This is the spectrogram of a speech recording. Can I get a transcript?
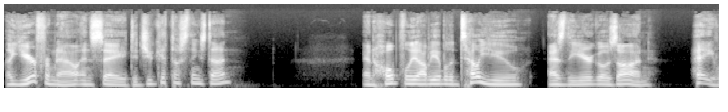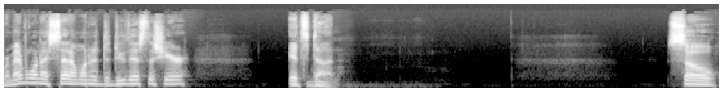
a year from now and say, Did you get those things done? And hopefully, I'll be able to tell you as the year goes on, Hey, remember when I said I wanted to do this this year? It's done. So,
